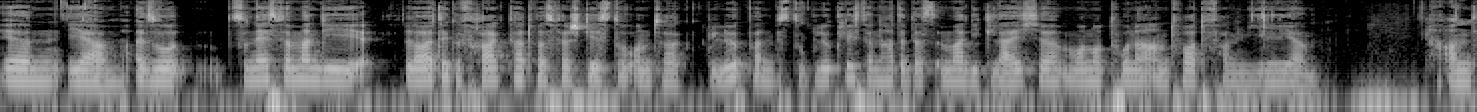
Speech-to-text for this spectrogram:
Ähm, ja, also zunächst, wenn man die Leute gefragt hat, was verstehst du unter Glück, wann bist du glücklich, dann hatte das immer die gleiche monotone Antwort Familie. Und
